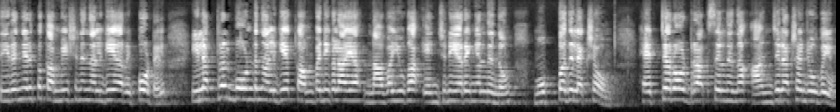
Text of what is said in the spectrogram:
തിരഞ്ഞെടുപ്പ് കമ്മീഷന് നൽകിയ റിപ്പോർട്ടിൽ ഇലക്ട്രൽ ബോണ്ട് നൽകിയ കമ്പനികളായ നവയുഗ എഞ്ചിനീയറിംഗിൽ നിന്നും മുപ്പത് ലക്ഷവും ഹെറ്ററോ ഡ്രഗ്സിൽ നിന്ന് അഞ്ച് ലക്ഷം രൂപയും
